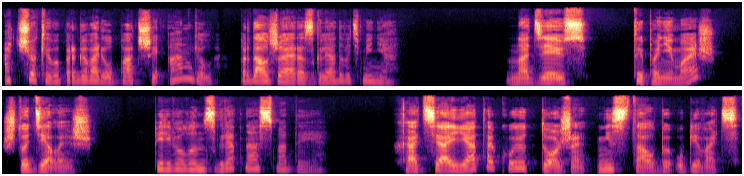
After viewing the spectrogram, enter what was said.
Отчетливо проговорил падший ангел, продолжая разглядывать меня. «Надеюсь, ты понимаешь, что делаешь?» Перевел он взгляд на Асмодея. «Хотя я такую тоже не стал бы убивать».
